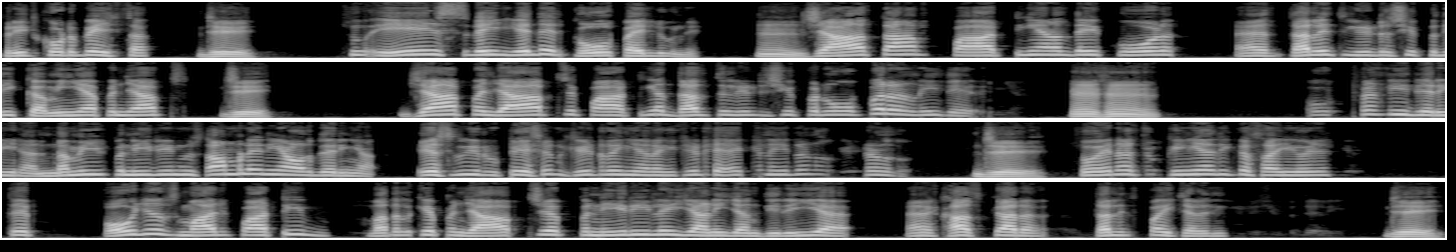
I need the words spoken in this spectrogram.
ਫਰੀਦਕੋਟ ਭੇਜਤਾ। ਜੀ। ਸੋ ਇਸ ਲਈ ਇਹਦੇ ਦੋ ਪਹਿਲੂ ਨੇ। ਜਾਂ ਤਾਂ ਪਾਰਟੀਆਂ ਦੇ ਕੋਲ ਦਲਿਤ ਲੀਡਰਸ਼ਿਪ ਦੀ ਕਮੀ ਆ ਪੰਜਾਬ 'ਚ। ਜੀ। ਜਾਂ ਪੰਜਾਬ 'ਚ ਪਾਰਟੀਆਂ ਦਲਿਤ ਲੀਡਰਸ਼ਿਪ ਨੂੰ ਉੱਭਰਨ ਨਹੀਂ ਦੇ ਰਹੀਆਂ। ਹੂੰ ਹੂੰ। ਉੱਠਣ ਨਹੀਂ ਦੇ ਰਹੀਆਂ ਨਵੀਂ ਪਨੀਰੀ ਨੂੰ ਸਾਹਮਣੇ ਨਹੀਂ ਆਉਣ ਦੇ ਰਹੀਆਂ। ਇਸ ਲਈ ਰੋਟੇਸ਼ਨ ਖੇਡ ਰਹੀਆਂ ਨੇ ਜਿਹੜੇ ਹੈ ਕਿ ਨਹੀਂ ਇਹਨਾਂ ਨੂੰ ਖੇਡਣ ਦੋ। ਜੀ। ਸੋ ਇਹਨਾਂ ਚੋਂ ਕਈਆਂ ਦੀ ਕਸਾਈ ਹੋ ਜਾਂਦੀ। ਤੇ ਬਹੁਜਨ ਸਮਾਜ ਪਾਰਟੀ ਮਤਲਬ ਕਿ ਪੰਜਾਬ 'ਚ ਪਨੀਰੀ ਲਈ ਜਾਣੀ ਜਾਂਦੀ ਰਹੀ ਹੈ ਖਾਸ ਕਰ ਦਲਿਤ ਭਾਈਚਾਰੇ ਦੀ leadership ਦੇ ਲਈ। ਜੀ।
